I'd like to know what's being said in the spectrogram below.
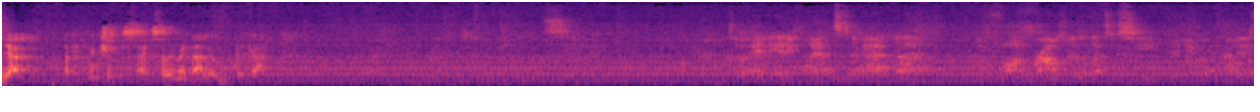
Yeah, everything should be safe. So we make that a little bit bigger. So, Andy, any plans to add uh, a font browser that lets you see preview of fonts?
